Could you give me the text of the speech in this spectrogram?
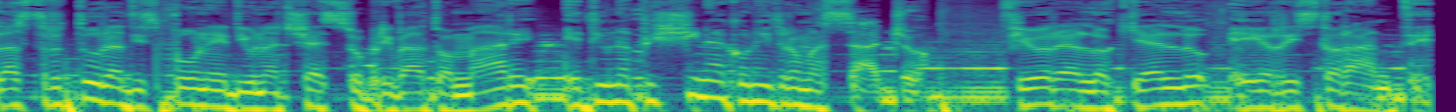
La struttura dispone di un accesso privato a mare e di una piscina con idromassaggio. Fiore all'occhiello è il ristorante,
